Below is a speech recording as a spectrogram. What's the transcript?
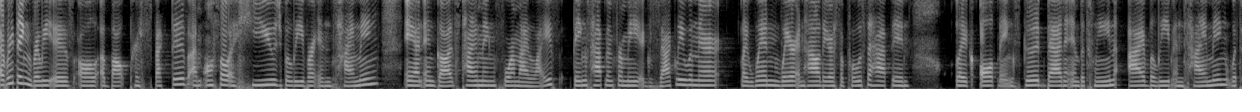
everything really is all about perspective. I'm also a huge believer in timing and in God's timing for my life. Things happen for me exactly when they're like when, where, and how they are supposed to happen. Like all things, good, bad, and in between. I believe in timing with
